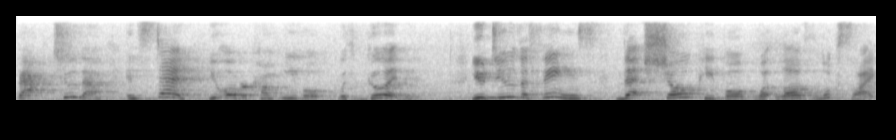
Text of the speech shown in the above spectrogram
back to them. Instead, you overcome evil with good. You do the things that show people what love looks like.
